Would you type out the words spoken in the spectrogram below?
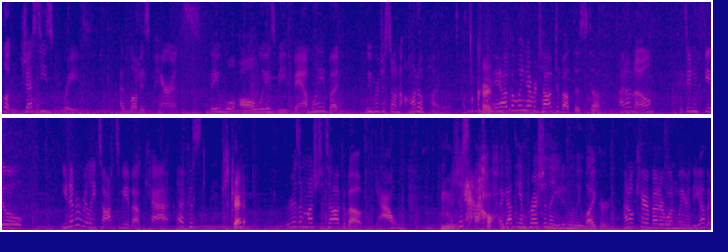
Look, Jesse's great. I love his parents. They will always be family, but we were just on autopilot. Okay. Hey, how come we never talked about this stuff? I don't know. It didn't feel. You never really talked to me about Cat. Yeah, because Just cat. there isn't much to talk about. Yow. Hmm, I just. I, I got the impression that you didn't really like her. I don't care about her one way or the other.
